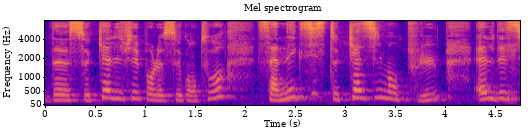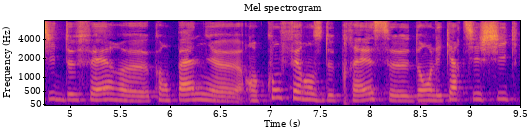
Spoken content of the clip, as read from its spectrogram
de se qualifier pour le second tour, ça n'existe quasiment plus. Elle mm. décide de faire euh, campagne en conférence conférence de presse euh, dans les quartiers chics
